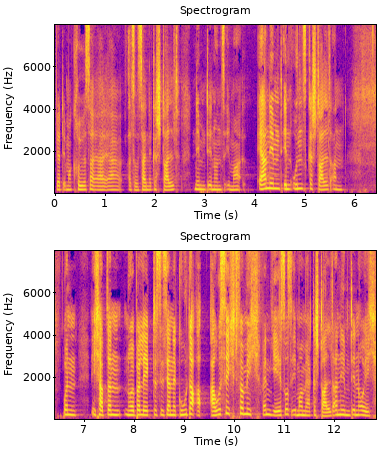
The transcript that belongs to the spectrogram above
wird immer größer. Er, er, also seine Gestalt nimmt in uns immer, er nimmt in uns Gestalt an. Und ich habe dann nur überlegt, das ist ja eine gute Aussicht für mich, wenn Jesus immer mehr Gestalt annimmt in euch.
